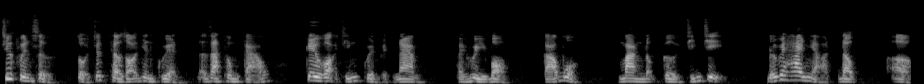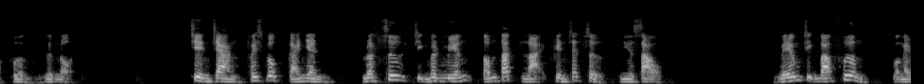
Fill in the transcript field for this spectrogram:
Trước phiên xử, Tổ chức Theo dõi Nhân quyền đã ra thông cáo kêu gọi chính quyền Việt Nam phải hủy bỏ cáo buộc mang động cơ chính trị đối với hai nhà hoạt động ở phường Dương Nội. Trên trang Facebook cá nhân, luật sư Trịnh Văn Miếng tóm tắt lại phiên xét xử như sau. Về ông Trịnh Bá Phương, vào ngày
